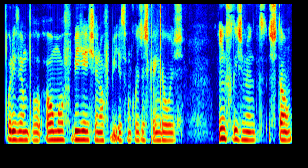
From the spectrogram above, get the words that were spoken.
por exemplo, a homofobia e a xenofobia são coisas que ainda hoje, infelizmente, estão.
